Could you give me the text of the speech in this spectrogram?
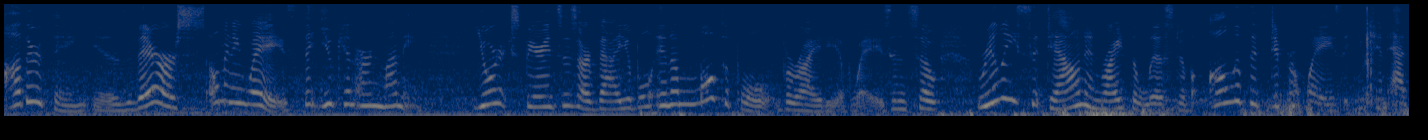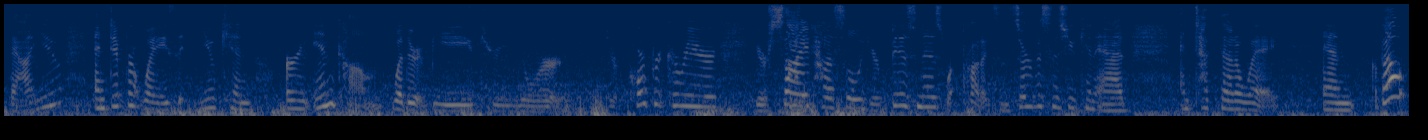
other thing is there are so many ways that you can earn money your experiences are valuable in a multiple variety of ways. And so really sit down and write the list of all of the different ways that you can add value and different ways that you can earn income, whether it be through your, corporate career, your side hustle, your business, what products and services you can add, and tuck that away. And about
